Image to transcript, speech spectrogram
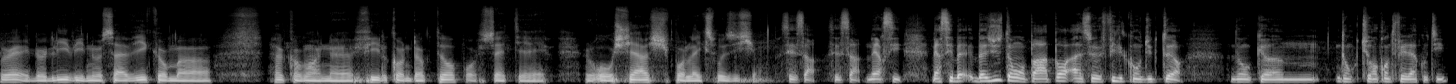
Ouais, le livre, il nous servait comme, euh, comme un euh, fil conducteur pour cette euh, recherche pour l'exposition. C'est ça, c'est ça. Merci. Merci. Ben, ben, justement, par rapport à ce fil conducteur, donc, donc tu rencontres Fela Kuti,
